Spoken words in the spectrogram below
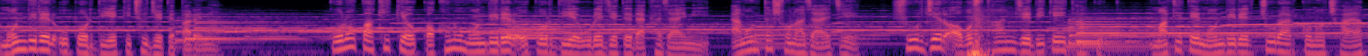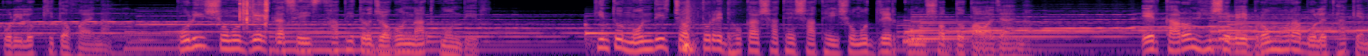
মন্দিরের উপর দিয়ে কিছু যেতে পারে না। কোনো পাখিকেও কখনো মন্দিরের ওপর দিয়ে উড়ে যেতে দেখা যায়নি। এমনটা শোনা যায় যে, সূর্যের অবস্থান যেদিকেই থাকুক, মাটিতে মন্দিরের চূড়ার কোনো ছায়া পরিলক্ষিত হয় না। পুরীর সমুদ্রের কাছেই স্থাপিত জগন্নাথ মন্দির। কিন্তু মন্দির চত্বরে ঢোকার সাথে সাথেই সমুদ্রের কোনো শব্দ পাওয়া যায় না। এর কারণ হিসেবে ব্রহ্মরা বলে থাকেন,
